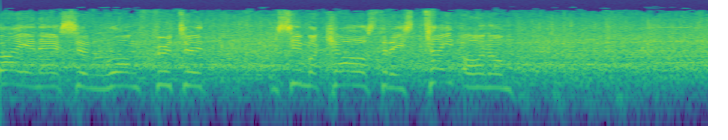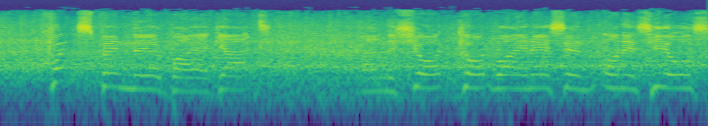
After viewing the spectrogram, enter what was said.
Ryan Esson wrong-footed. You see McAllister, he's tight on him. Quick spin there by Agathe. And the shot caught Ryan Esson on his heels.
